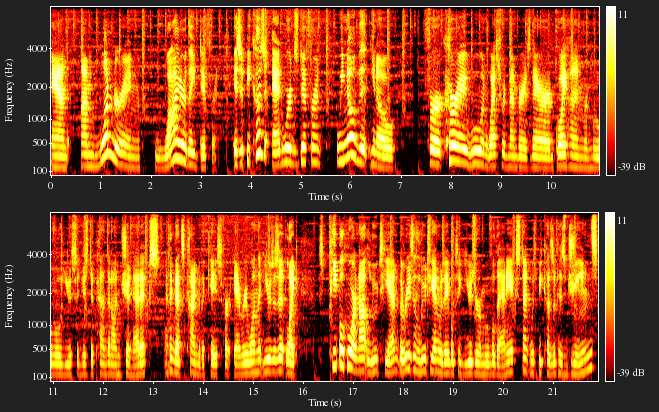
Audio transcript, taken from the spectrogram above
and I'm wondering why are they different? Is it because Edward's different? We know that, you know, for Kure, Wu, and Westward members, their Goihunen removal usage is dependent on genetics. I think that's kind of the case for everyone that uses it. Like, people who are not Lu Tien, the reason Lu Tien was able to use removal to any extent was because of his genes.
